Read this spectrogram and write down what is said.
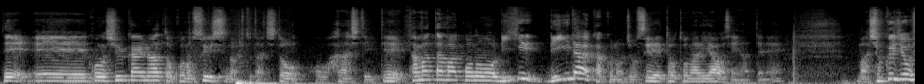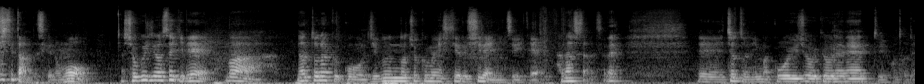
で、えー、この集会の後、このスイスの人たちと話していて、たまたまこのリーダー格の女性と隣り合わせになってね、まあ、食事をしてたんですけども、食事の席で、まあ、なんとなくこう自分の直面している試練について話したんですよね。えー、ちょっと今こういう状況でね、ということで、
